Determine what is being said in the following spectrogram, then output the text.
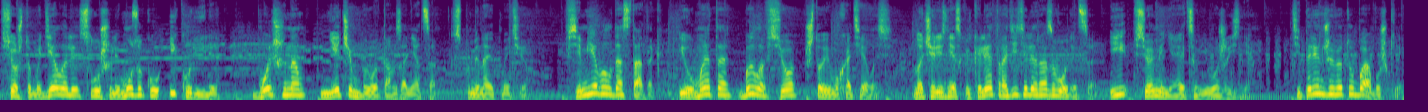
Все, что мы делали, слушали музыку и курили. Больше нам нечем было там заняться, вспоминает Мэтью. В семье был достаток, и у Мэтта было все, что ему хотелось. Но через несколько лет родители разводятся, и все меняется в его жизни. Теперь он живет у бабушки,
